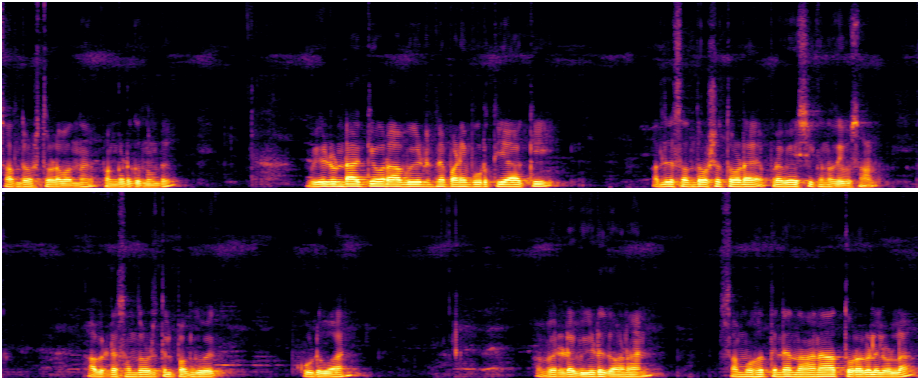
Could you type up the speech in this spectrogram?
സന്തോഷത്തോടെ വന്ന് പങ്കെടുക്കുന്നുണ്ട്. വീടുണ്ടാക്കിയവർ ആ വീടിന്റെ പണി പൂർത്തിയാക്കി അതിൽ സന്തോഷത്തോടെ പ്രവേശിക്കുന്ന ദിവസമാണ്. അവരുടെ സന്തോഷത്തിൽ പങ്കുവെ കൂടുവാൻ അവരുടെ വീട് കാണാൻ സമൂഹത്തിന്റെ നാനാ തുറകളിലുള്ള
